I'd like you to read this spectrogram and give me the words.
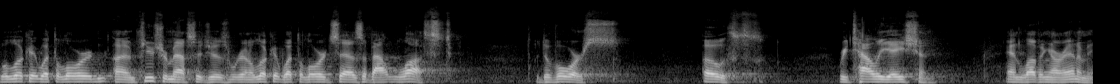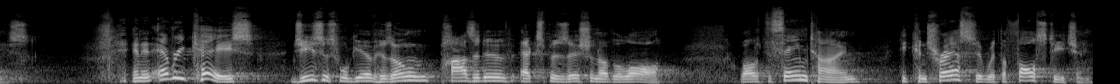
We'll look at what the Lord, uh, in future messages, we're going to look at what the Lord says about lust, divorce, oaths, retaliation, and loving our enemies. And in every case, Jesus will give his own positive exposition of the law, while at the same time, he contrasts it with the false teaching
